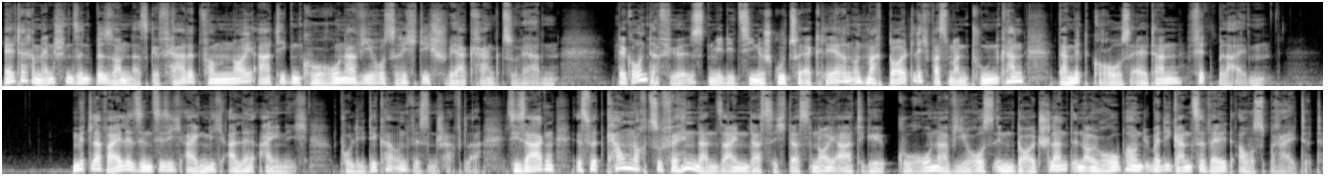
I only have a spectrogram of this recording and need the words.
Ältere Menschen sind besonders gefährdet, vom neuartigen Coronavirus richtig schwer krank zu werden. Der Grund dafür ist medizinisch gut zu erklären und macht deutlich, was man tun kann, damit Großeltern fit bleiben. Mittlerweile sind sie sich eigentlich alle einig, Politiker und Wissenschaftler. Sie sagen, es wird kaum noch zu verhindern sein, dass sich das neuartige Coronavirus in Deutschland, in Europa und über die ganze Welt ausbreitet.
